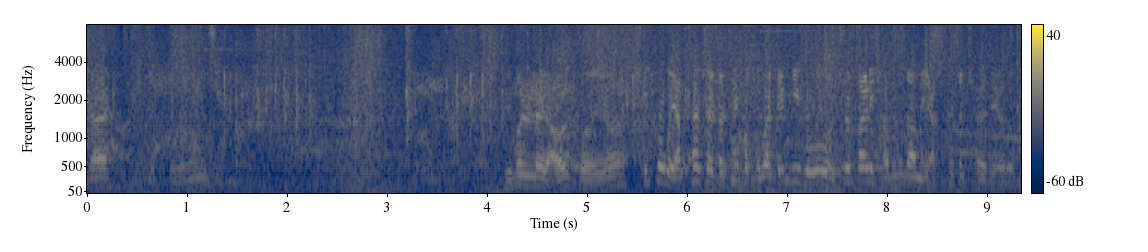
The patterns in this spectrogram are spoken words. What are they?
자, 됐고. 일벌레 나올 거예요. 칠 거고 약탈자 일단 탱커 도발 땡기고 줄 빨리 잡은 다음에 약탈자 쳐야 돼요, 여러분.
